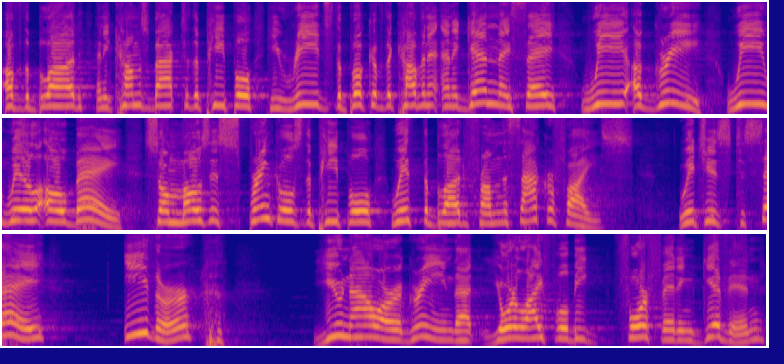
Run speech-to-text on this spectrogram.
of the blood, and he comes back to the people. He reads the book of the covenant, and again they say, We agree, we will obey. So Moses sprinkles the people with the blood from the sacrifice, which is to say, either you now are agreeing that your life will be forfeit and given,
